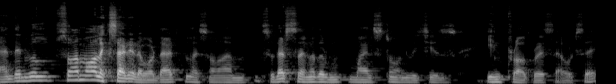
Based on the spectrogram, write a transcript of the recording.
and then we'll so i'm all excited about that so i'm so that's another milestone which is in progress i would say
